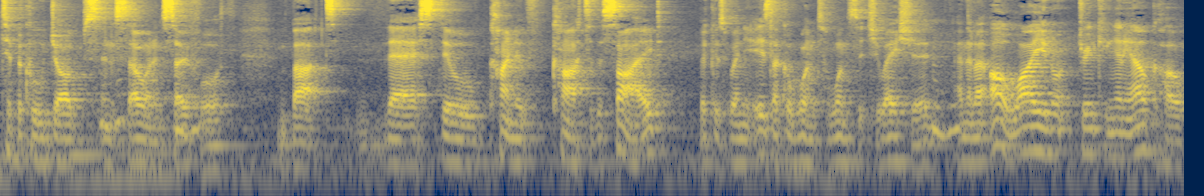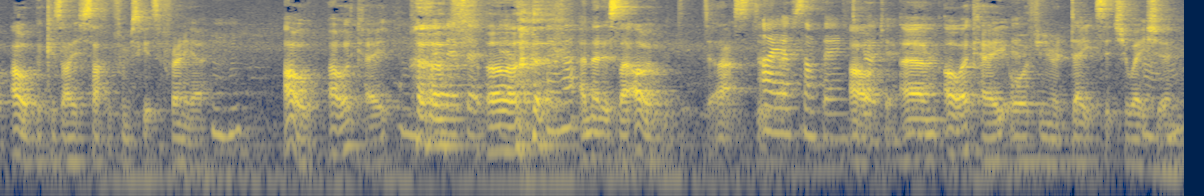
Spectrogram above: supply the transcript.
typical jobs and mm-hmm. so on and so forth, but they're still kind of cast to the side because when it is like a one-to-one situation and they're like, "Oh, why are you not drinking any alcohol?" "Oh, because I suffer from schizophrenia." "Oh, oh, okay." And it, Oh. Uh-huh. and then it's like, "Oh, that's I have something to oh, go to. um, oh, okay. Or if you're in a date situation,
